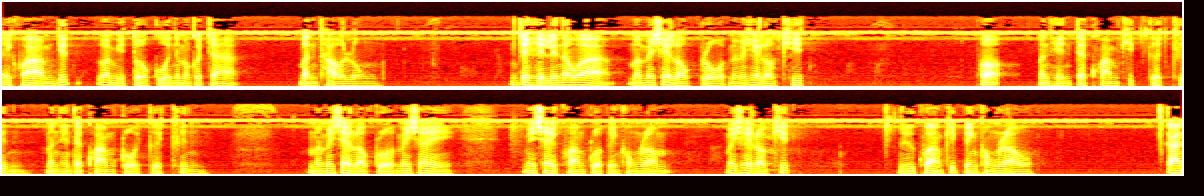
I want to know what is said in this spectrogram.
ไอ้ความยึดว่ามีตัวกูเนี่ยมันก็จะบรรเทาลง มันจะเห็นเลยนะว่า มันไม่ใช่เราโกรธ มันไม่ใช่เราคิด เพราะมันเห็นแต่ความคิดเกิดขึ้น มันเห็นแต่ความโกรธเกิดขึ้น มันไม่ใช่เราโกรธไม่ใช่ ไม่ใช่ความโกรธเป็นของเรา ไม่ใช่เราคิด หรือความคิดเป็นของเรา การ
